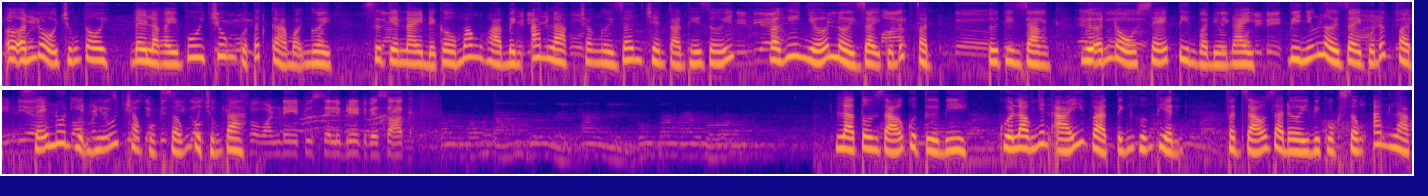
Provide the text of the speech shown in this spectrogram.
Ở Ấn Độ chúng tôi, đây là ngày vui chung của tất cả mọi người. Sự kiện này để cầu mong hòa bình an lạc cho người dân trên toàn thế giới và ghi nhớ lời dạy của Đức Phật. Tôi tin rằng người Ấn Độ sẽ tin vào điều này vì những lời dạy của Đức Phật sẽ luôn hiện hữu trong cuộc sống của chúng ta. Là tôn giáo của từ bi, của lòng nhân ái và tính hướng thiện, Phật giáo ra đời vì cuộc sống an lạc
